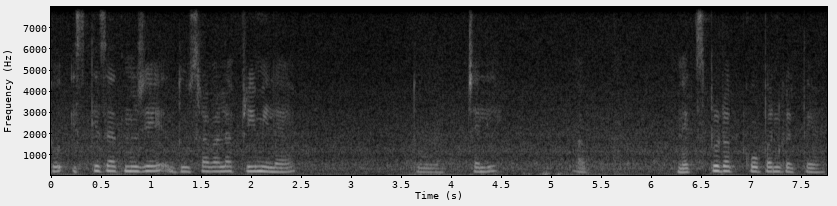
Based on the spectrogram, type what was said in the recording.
तो इसके साथ मुझे दूसरा वाला फ्री मिला है। तो चलिए, अब नेक्स्ट प्रोडक्ट को ओपन करते हैं।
